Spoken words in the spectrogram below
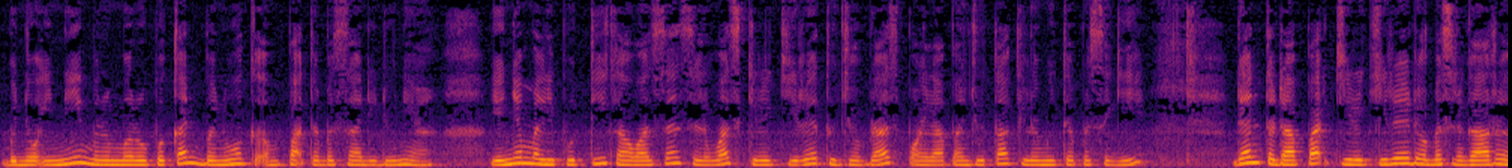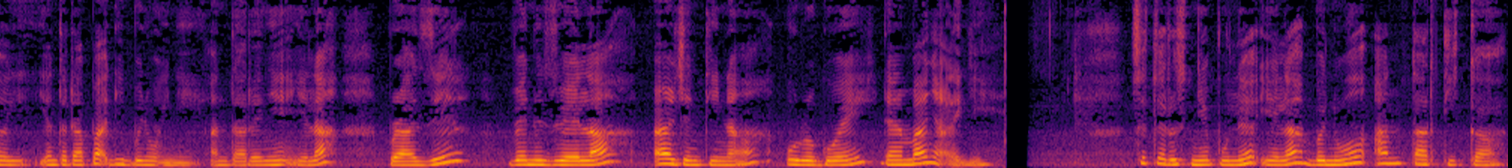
Benua ini merupakan benua keempat terbesar di dunia. Ianya meliputi kawasan seluas kira-kira 17.8 juta kilometer persegi dan terdapat kira-kira 12 negara yang terdapat di benua ini. Antaranya ialah Brazil, Venezuela, Argentina, Uruguay dan banyak lagi. Seterusnya pula ialah benua Antartika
